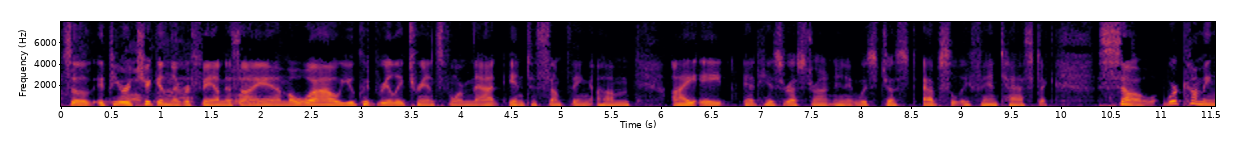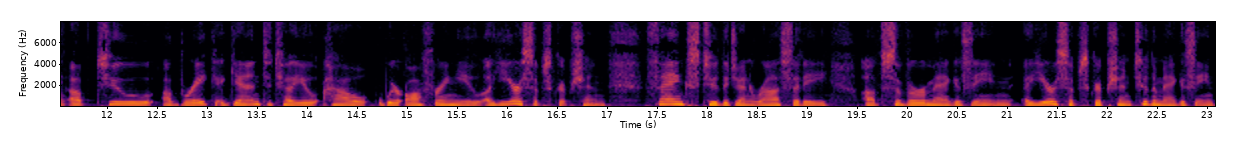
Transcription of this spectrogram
So if you're a chicken liver fan, as I am, oh, wow, you could really transform that into something. Um, I ate at his restaurant and it was just absolutely fantastic. So we're coming up to a break again to tell you how we're offering you a year subscription, thanks to the generosity of Saveur magazine, a year subscription to the magazine.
